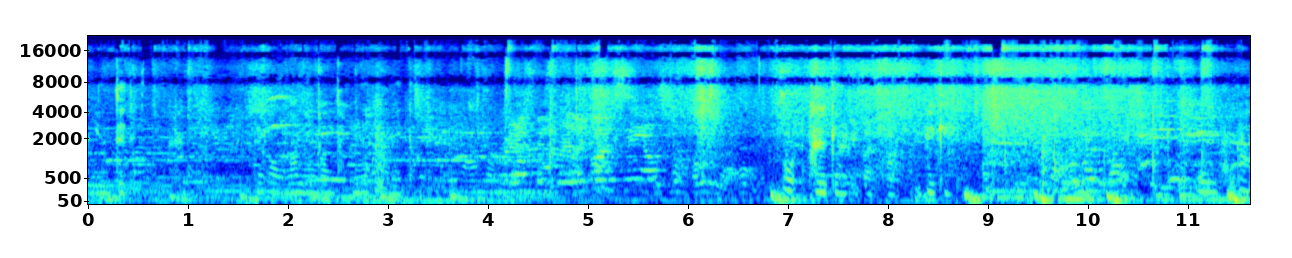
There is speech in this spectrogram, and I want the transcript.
아닌데. 내가 원하는 건 담요가 아니다. 어 발견. 베개 오 호라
